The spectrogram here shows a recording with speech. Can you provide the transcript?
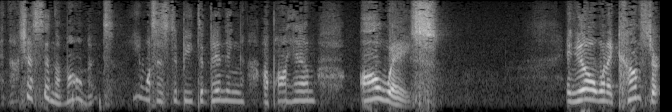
And not just in the moment. He wants us to be depending upon Him always. And you know, when it comes to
